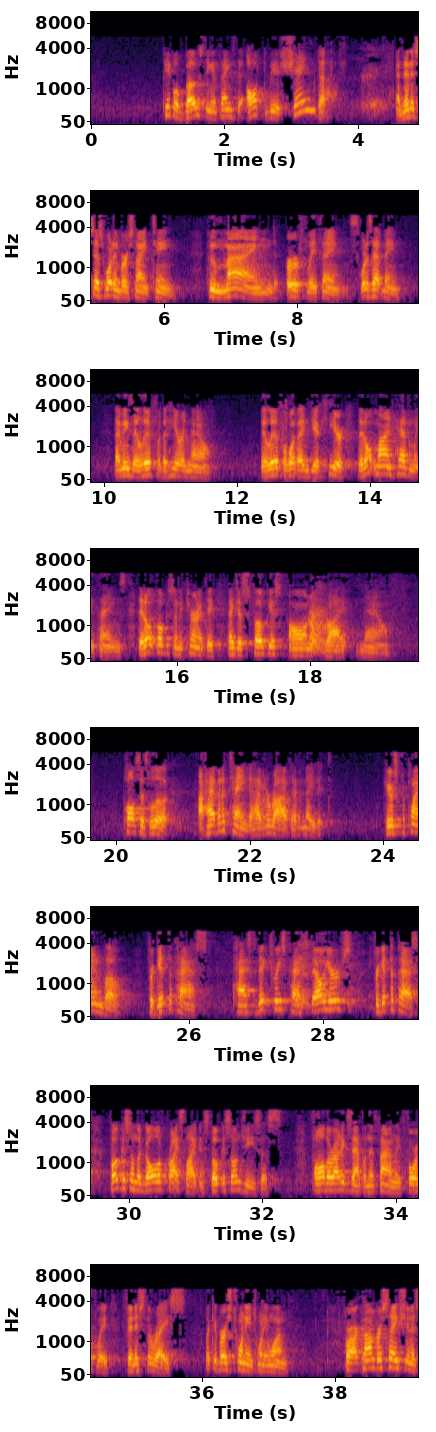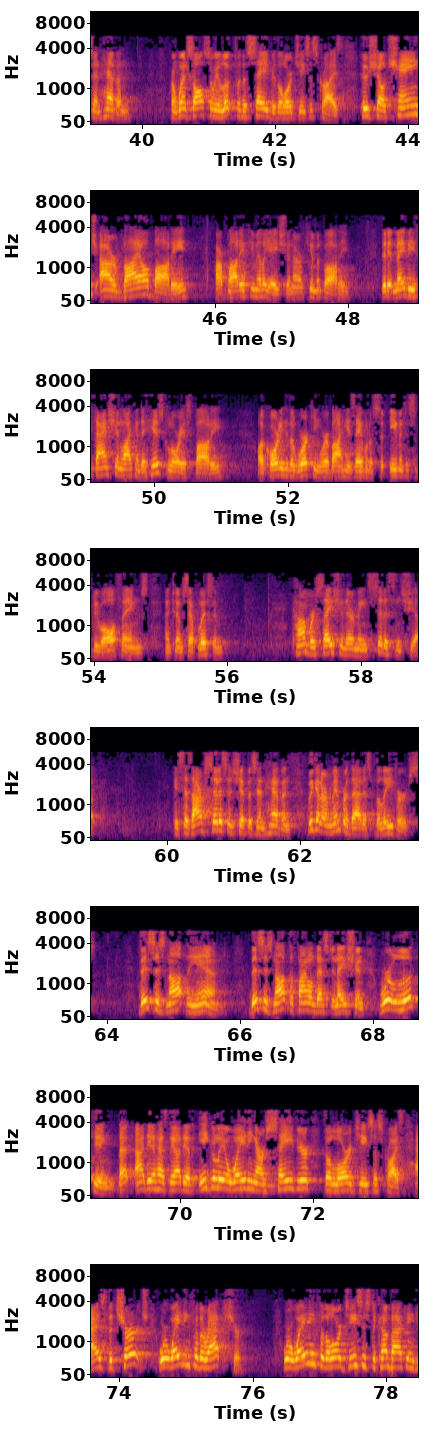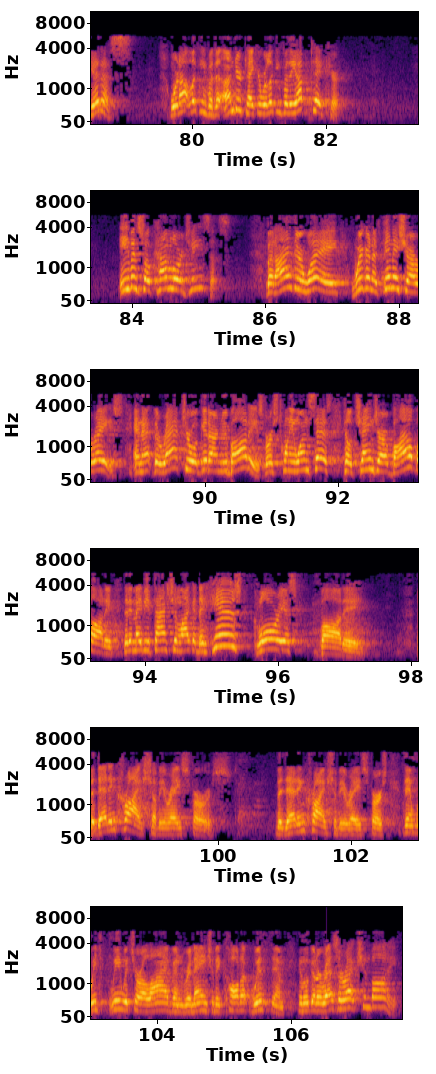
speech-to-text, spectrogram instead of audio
People boasting in things they ought to be ashamed of. And then it says what in verse 19? Who mind earthly things. What does that mean? That means they live for the here and now. They live for what they can get here. They don't mind heavenly things. They don't focus on eternity. They just focus on right now. Paul says, look, I haven't attained, I haven't arrived, I haven't made it. Here's the plan though. Forget the past. Past victories, past failures, forget the past. Focus on the goal of Christ likeness. Focus on Jesus. Follow the right example. And then finally, fourthly, finish the race. Look at verse 20 and 21. For our conversation is in heaven, from whence also we look for the Savior, the Lord Jesus Christ, who shall change our vile body, our body of humiliation, our human body, that it may be fashioned like unto his glorious body, according to the working whereby he is able to even to subdue all things unto himself. Listen, conversation there means citizenship. He says our citizenship is in heaven. We've got to remember that as believers. This is not the end. This is not the final destination. We're looking, that idea has the idea of eagerly awaiting our Savior, the Lord Jesus Christ. As the church, we're waiting for the rapture. We're waiting for the Lord Jesus to come back and get us. We're not looking for the undertaker, we're looking for the uptaker. Even so, come Lord Jesus. But either way, we're going to finish our race. And at the rapture, we'll get our new bodies. Verse 21 says, He'll change our vile body that it may be fashioned like unto His glorious body. The dead in Christ shall be raised first. The dead in Christ shall be raised first. Then we, we which are alive and remain shall be caught up with them, and we'll get a resurrection body.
